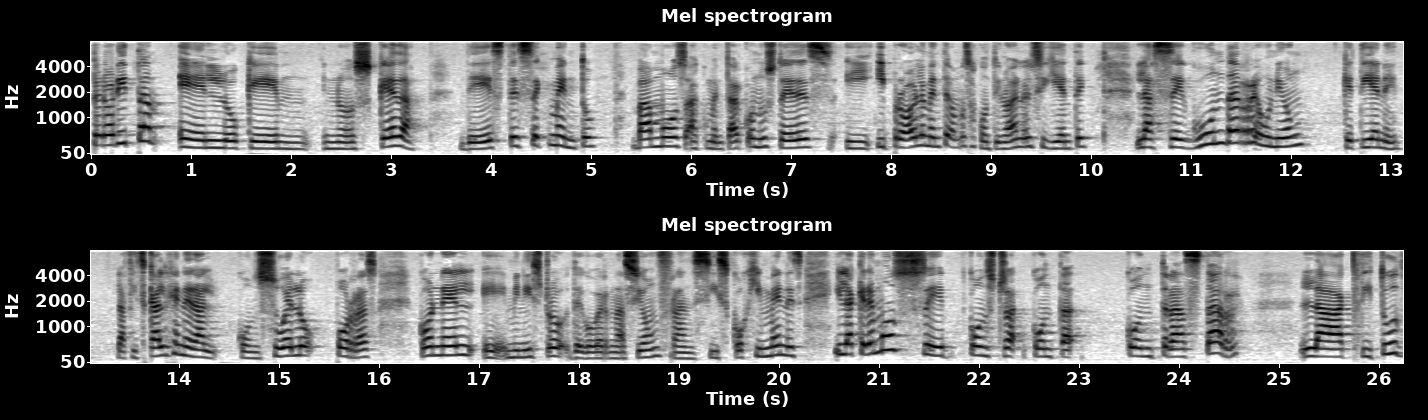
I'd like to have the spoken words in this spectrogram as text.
Pero ahorita en lo que mm, nos queda de este segmento vamos a comentar con ustedes y, probablemente vamos a continuar en el siguiente la segunda reunión que tiene la fiscal general Consuelo Porras con el eh, ministro de Gobernación Francisco Jiménez. Y la queremos eh, contrastar la actitud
